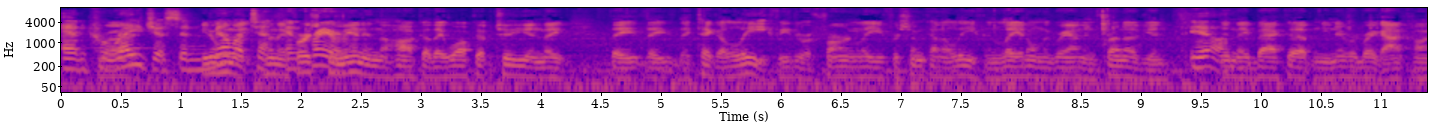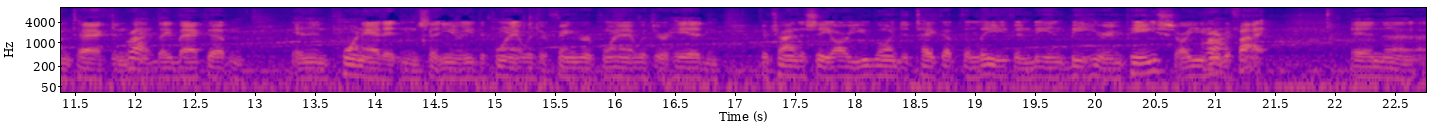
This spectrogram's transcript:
and courageous and You know, militant when they, when they first prayer. come in in the haka, they walk up to you and they, they, they, they take a leaf, either a fern leaf or some kind of leaf, and lay it on the ground in front of you. And Yeah. Then they back up, and you never break eye contact, and Right. they back up and, and then point at it and say, you know, either point at it with their finger or point at it with their head, and they're trying to see, are you going to take up the leaf and be in, be here in peace, or are you here to fight? And uh,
